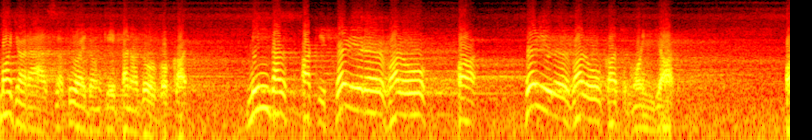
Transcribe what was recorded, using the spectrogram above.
magyarázza tulajdonképpen a dolgokat. Mindaz, aki fölülről való, a fölülről valókat mondja. A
